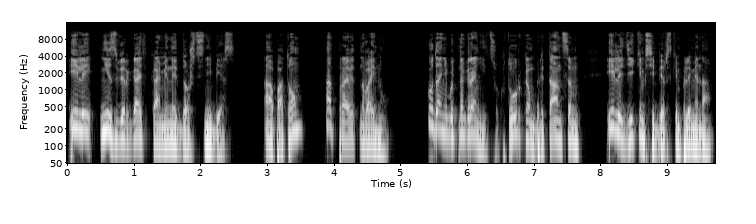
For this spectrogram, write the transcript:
или низвергать каменный дождь с небес. А потом отправят на войну. Куда-нибудь на границу, к туркам, британцам или диким сибирским племенам.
